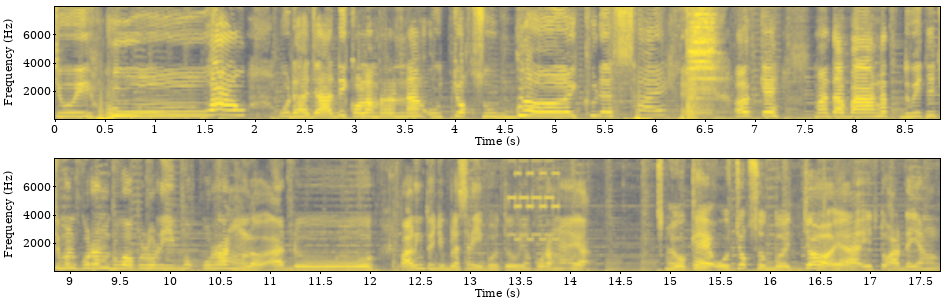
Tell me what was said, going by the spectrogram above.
cuy. Uh, wow, udah jadi kolam renang ucok sugoi kudasai. Oke, mantap banget. Duitnya cuma kurang 20.000 kurang loh. Aduh, paling 17.000 tuh yang kurangnya ya. Oke, Ucok Subejo ya, itu ada yang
